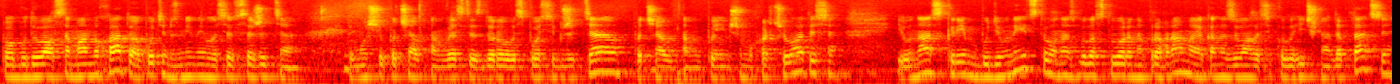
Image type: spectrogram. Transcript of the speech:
побудував саманну хату, а потім змінилося все життя. Тому що почав там вести здоровий спосіб життя, почав там по-іншому харчуватися. І у нас, крім будівництва, у нас була створена програма, яка називалася екологічна адаптація.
